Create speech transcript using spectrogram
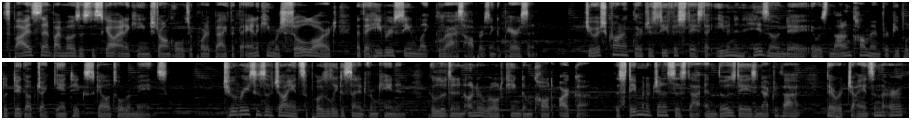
Spies sent by Moses to scout Anakim strongholds reported back that the Anakim were so large that the Hebrews seemed like grasshoppers in comparison. Jewish chronicler Josephus states that even in his own day, it was not uncommon for people to dig up gigantic skeletal remains. Two races of giants supposedly descended from Canaan, who lived in an underworld kingdom called Arca. The statement of Genesis that in those days and after that, there were giants in the earth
